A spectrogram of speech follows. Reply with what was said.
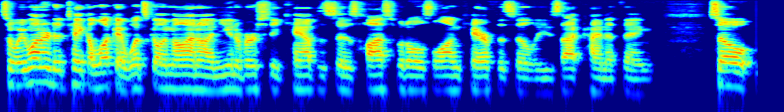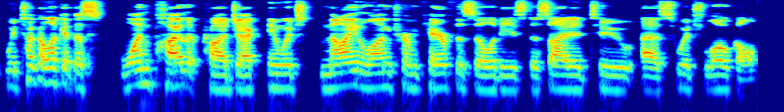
So we wanted to take a look at what's going on on university campuses, hospitals, long care facilities, that kind of thing. So we took a look at this one pilot project in which nine long-term care facilities decided to uh, switch local,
